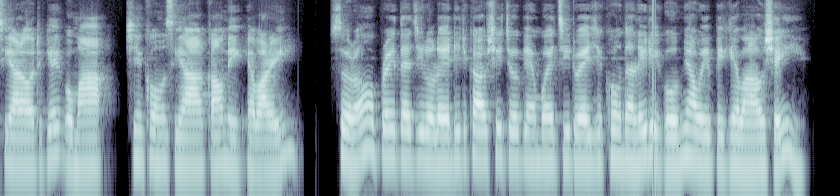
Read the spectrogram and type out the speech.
ကြီးကတော့တကယ်ကိုမှရှင်ခုန်စရာကောင်းနေခဲ့ပါတယ်။ဆိုတော့ပရိသတ်ကြီးတို့လည်းဒီတစ်ခါရွှေကျုံပြိုင်ပွဲကြီးတွေရခုန်တန်လေးတွေကိုမျှဝေပေးခဲ့ပါအောင်ရှင်။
